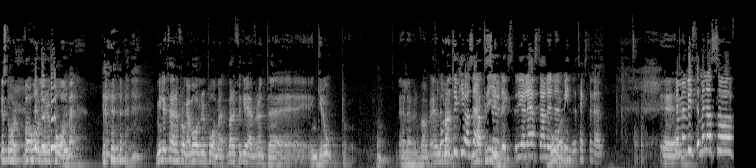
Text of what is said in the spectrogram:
Det står, vad håller du på med? Militären frågar, vad håller du på med? Varför gräver du inte eh, en grop? Eller, eller Och då tycker jag såhär, latrin? surdegs... Jag läste aldrig den Hål. mindre texten där. Eh, Ja men visst, men alltså,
